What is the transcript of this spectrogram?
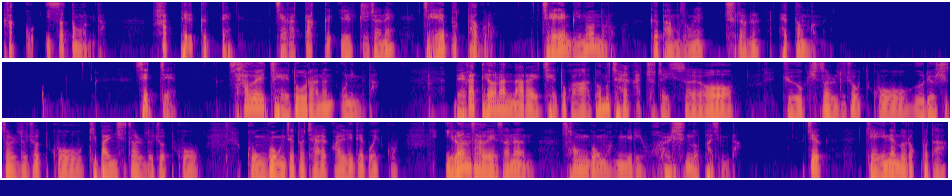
갖고 있었던 겁니다. 하필 그때 제가 딱 그 일주 전에 제 부탁으로 제 민원으로 그 방송에 출연을 했던 겁니다. 셋째, 사회 제도라는 운입니다. 내가 태어난 나라의 제도가 너무 잘 갖춰져 있어요. 교육 시설도 좋고 의료 시설도 좋고 기반 시설도 좋고 공공재도 잘 관리되고 있고 이런 사회에서는 성공 확률이 훨씬 높아집니다. 즉 개인의 노력보다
